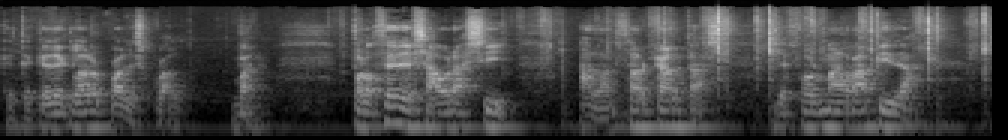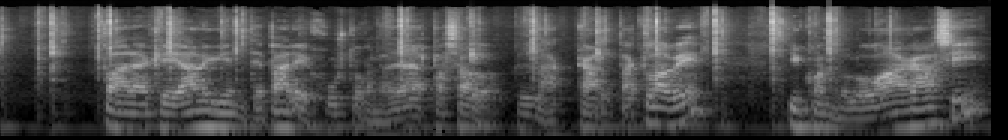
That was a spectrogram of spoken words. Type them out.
Que te quede claro cuál es cuál. Bueno, procedes ahora sí a lanzar cartas de forma rápida para que alguien te pare justo cuando hayas pasado la carta clave y cuando lo haga así,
